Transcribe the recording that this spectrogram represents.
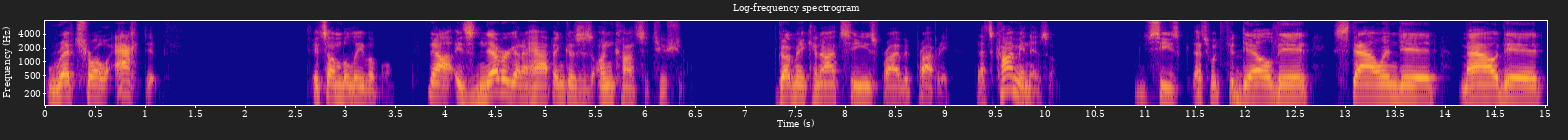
retroactive. It's unbelievable. Now, it's never going to happen because it's unconstitutional. Government cannot seize private property. That's communism. You seize, that's what Fidel did, Stalin did, Mao did.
